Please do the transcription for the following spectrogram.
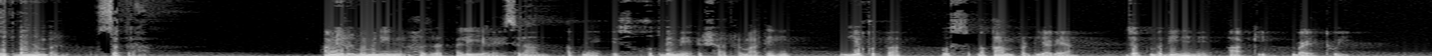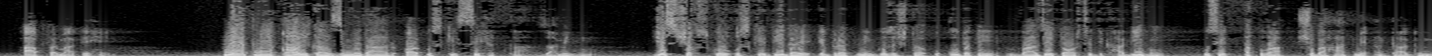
خطبہ نمبر سترہ۔ امیر المومنین حضرت علی علیہ السلام اپنے اس خطبے میں ارشاد فرماتے ہیں، یہ خطبہ اس مقام پر دیا گیا جب مدینے میں آپ کی بیعت ہوئی۔ آپ فرماتے ہیں، میں اپنے قول کا ذمہ دار اور اس کی صحت کا ضامن ہوں۔ جس شخص کو اس کے دیدہ عبرت نے گزشتہ عقوبتیں واضح طور سے دکھا دی ہوں اسے تقوا شبہات میں انتا دھند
